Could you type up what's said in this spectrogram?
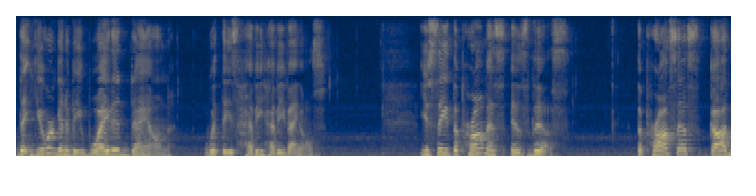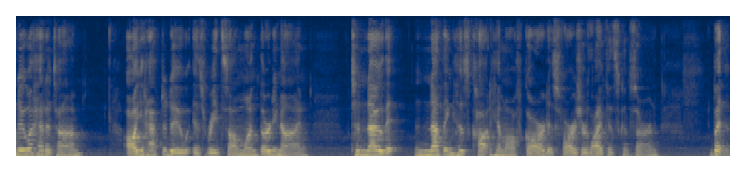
that you are going to be weighted down with these heavy, heavy veils. You see, the promise is this the process God knew ahead of time. All you have to do is read Psalm 139 to know that nothing has caught him off guard as far as your life is concerned. But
